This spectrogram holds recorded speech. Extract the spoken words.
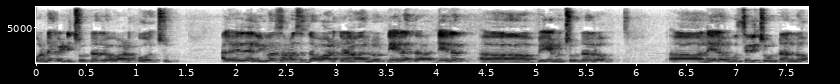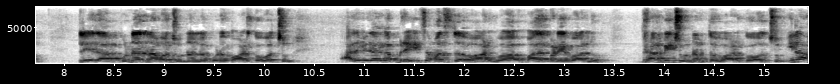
కొండపిండి చూర్ణంలో వాడుకోవచ్చు. అలాగే లివర్ సమస్యతో వాడుకునే వాళ్ళు నేల నేల వేము చూర్ణంలో నేల ఉసిరి చూర్ణంలో లేదా పునర్నవ చూర్ణంలో కూడా వాడుకోవచ్చు. అదేవిధంగా బ్రెయిన్ సమస్యతో వాడు బాధపడే వాళ్ళు భ్రమి చూర్ణంతో వాడుకోవచ్చు. ఇలా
